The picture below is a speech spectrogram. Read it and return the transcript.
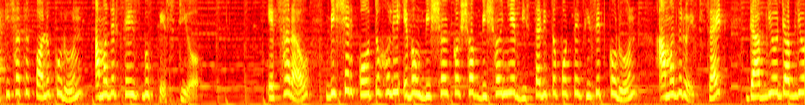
একই সাথে ফলো করুন আমাদের ফেসবুক পেজটিও। এছাড়াও বিশ্বের কৌতূহলী এবং বিস্ময়কর সব বিষয় নিয়ে বিস্তারিত পড়তে ভিজিট করুন আমাদের website W W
